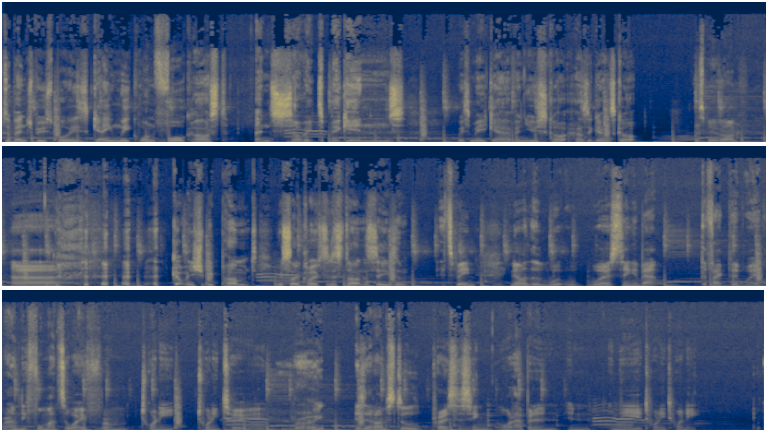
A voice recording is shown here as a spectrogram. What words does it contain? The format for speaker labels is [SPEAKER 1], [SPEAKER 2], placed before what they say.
[SPEAKER 1] to Bench Boost Boys Game Week 1 forecast, and so it begins. With me, Gav, and you, Scott. How's it going, Scott?
[SPEAKER 2] Let's move on. Uh,
[SPEAKER 1] God, we should be pumped. We're so close to the start of the season.
[SPEAKER 2] it's been, you know, what the w- worst thing about the fact that we're only four months away from 2022
[SPEAKER 1] Right.
[SPEAKER 2] is that I'm still processing what happened in, in, in the year 2020.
